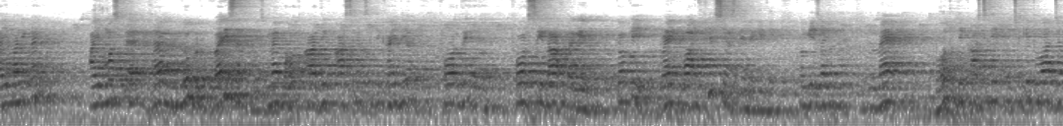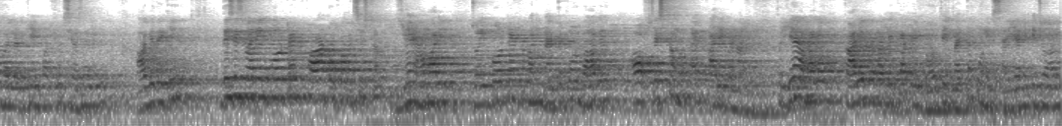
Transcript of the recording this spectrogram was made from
आई मानी मैं I must have looked very surprise मैं बहुत आश्चर्य से दिखाई दिया for the for she laugh लगे क्योंकि मैं एक बार फिर से हंसने लगी थी। क्योंकि जब मैं बहुत अधिक आश्चर्यचकित हुआ, जब मैं लड़की एक बार फिर से हंसने लगी। आगे देखिए this is very important part of our system यह हमारी जो इम्पोर्टेंट हमारी महत्वपूर्ण भाग है ऑफ़ सिस्टम होता है, कार्य प्रणाली। तो यह हमारी कार्य प्रणाली का एक बहुत ही महत्वपूर्ण हिस्सा है, यानी कि जो हम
